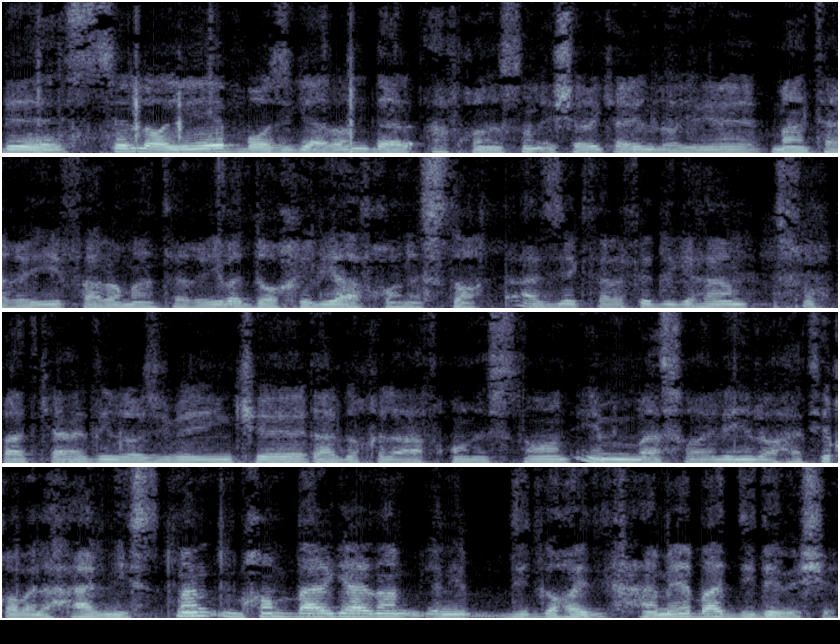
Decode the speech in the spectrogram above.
به سه لایه بازیگران در افغانستان اشاره کردین لایه منطقه‌ای فرامنطقه‌ای و داخلی افغانستان. از یک طرف دیگه هم صحبت کردیم. راجع به این که در داخل افغانستان این مسائل این راحتی قابل حل نیست. من می‌خوام برگردم یعنی دیدگاه های همه باید دیده بشه.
